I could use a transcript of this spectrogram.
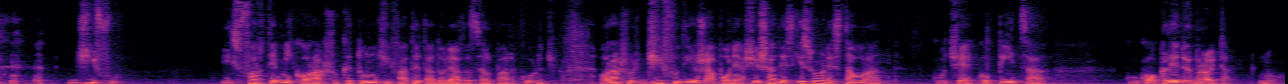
Gifu. E foarte mic orașul, cât un gif, atâta dorează să-l parcurgi. Orașul Gifu din Japonia și și-a deschis un restaurant. Cu ce? Cu pizza, cu cocle de broita. Nu,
